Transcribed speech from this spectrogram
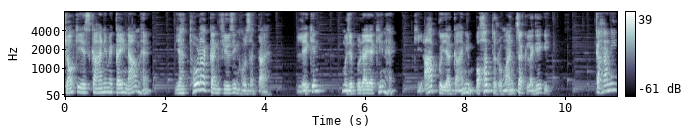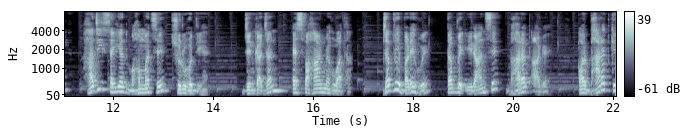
क्योंकि इस कहानी में कई नाम हैं, यह थोड़ा कंफ्यूजिंग हो सकता है। लेकिन मुझे पूरा यकीन है कि आपको यह कहानी बहुत रोमांचक लगेगी। कहानी हाजी सैयद मोहम्मद से शुरू होती है, जिनका जन्म एस्फहान में हुआ था। जब वे बड़े हुए, तब वे ईरान से भारत आ गए और भारत के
